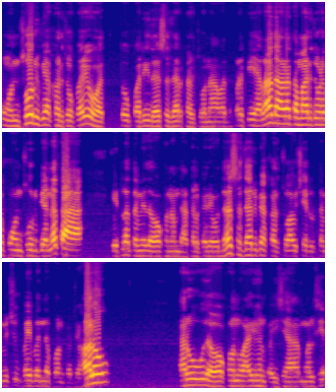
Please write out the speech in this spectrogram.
પાંચસો રૂપિયા ખર્ચો કર્યો હોત તો ફરી દસ હજાર ખર્ચો ના આવત. પણ પહેલા દાડા તમારી જોડે પાંચસો રૂપિયા નતા એટલે તમે દવાખાનામાં દાખલ કર્યો દસ હજાર રૂપિયા ખર્ચો આવશે એટલે તમે શું ભાઈબંધને ફોન કરજો? હલો? સારું દવાખાનું આવ્યું છે ને પૈસા મળશે.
